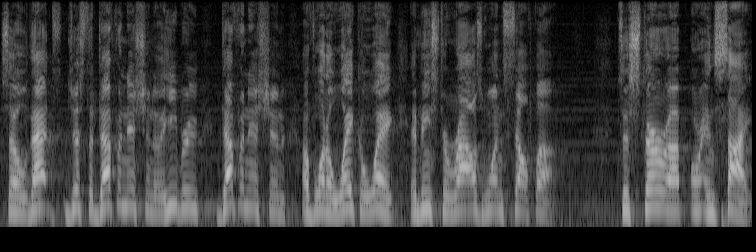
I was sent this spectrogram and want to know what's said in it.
So that's just the definition of the Hebrew definition of what awake, awake. It means to rouse oneself up, to stir up or incite,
